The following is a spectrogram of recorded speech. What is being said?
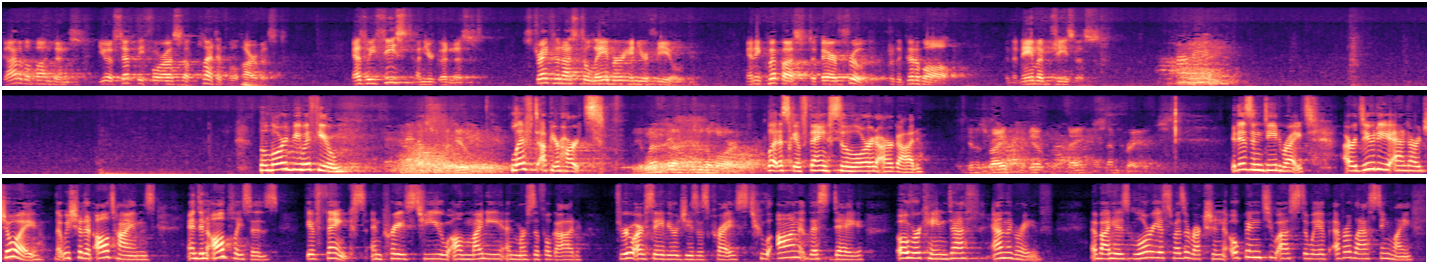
God of abundance, you have set before us a plentiful harvest. As we feast on your goodness, strengthen us to labor in your field and equip us to bear fruit for the good of all. In the name of Jesus. Amen. The Lord be with you. And also with you. Lift up your hearts. We lift them to the Lord. Let us give thanks to the Lord our God. It is right to give thanks and praise. It is indeed right, our duty and our joy, that we should at all times and in all places give thanks and praise to you, Almighty and merciful God, through our Savior Jesus Christ, who on this day overcame death and the grave, and by his glorious resurrection opened to us the way of everlasting life.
